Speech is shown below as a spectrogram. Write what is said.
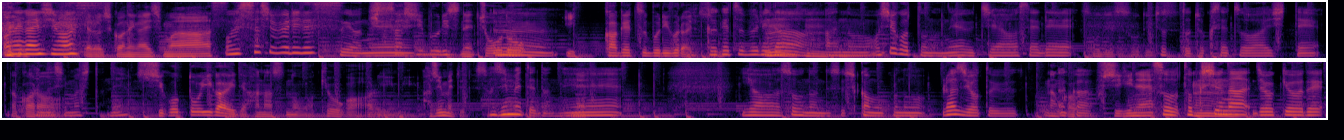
お願いします よろしくお願いします。お久しぶりですよね久しぶりですね。ちょうどん一ヶ月ぶりぐらいです。1ヶ月ぶりだ、うんうんうんあのお仕事のね打ち合わせでそうですそうでちょっす。と直接お会いしてだから話しましたね仕事以外で話すのは今日がある意味初めてですよね。初めてだねいやーそうなんですしかもこのラジオというなんか不思議ね。そう特殊な状況で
